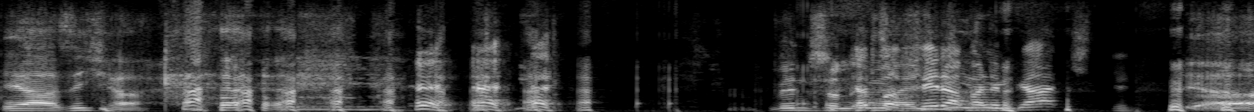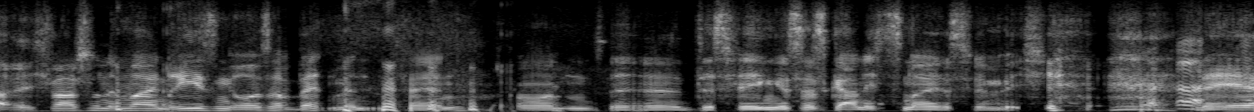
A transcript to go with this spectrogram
Ja, sicher. bin schon immer doch Federball im Garten. Ja, ich war schon immer ein riesengroßer Badminton-Fan und äh, deswegen ist das gar nichts Neues für mich. nee,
